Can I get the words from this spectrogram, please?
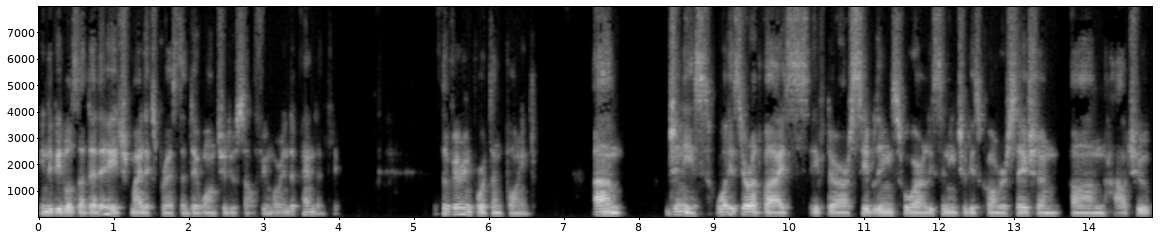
individuals at that age might express that they want to do something more independently. It's a very important point. Um, Jeniece, what is your advice if there are siblings who are listening to this conversation on how to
